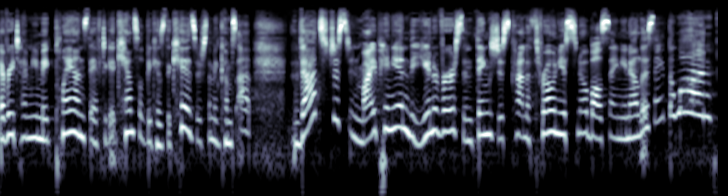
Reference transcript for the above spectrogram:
every time you make plans they have to get canceled because the kids or something comes up. That's just in my opinion the universe and things just kind of throwing you snowballs saying you know this ain't the one.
